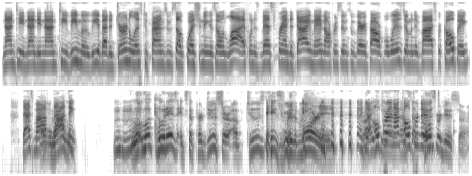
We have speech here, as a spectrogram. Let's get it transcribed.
1999 TV movie about a journalist who finds himself questioning his own life when his best friend, a dying man, offers him some very powerful wisdom and advice for coping. That's my. Oh, wow. I think. Mm-hmm. Look, look who it is. It's the producer of Tuesdays with Morrie. yeah, Oprah here. and I That's co-produced. Co-producer.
